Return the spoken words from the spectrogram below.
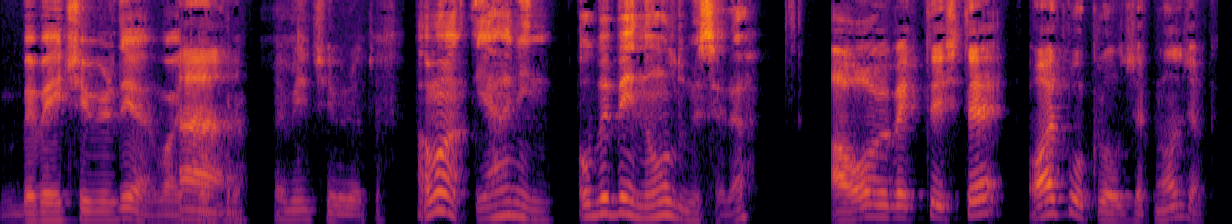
Bebeği çevirdi ya White Walker'ı. Bebeği çeviriyordu. Ama yani o bebeğe ne oldu mesela? Aa, o bebekte işte White Walker olacak. Ne olacak?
